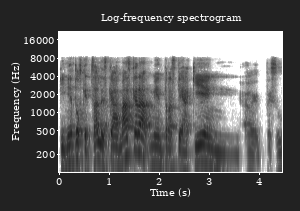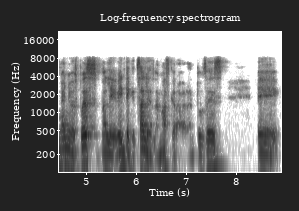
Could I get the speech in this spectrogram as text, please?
500 quetzales cada máscara, mientras que aquí en, pues un año después vale 20 quetzales la máscara. Entonces, eh,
